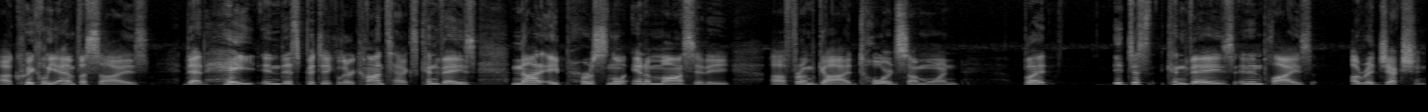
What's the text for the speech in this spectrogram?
uh, quickly emphasize that hate in this particular context conveys not a personal animosity uh, from God towards someone, but it just conveys and implies a rejection,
